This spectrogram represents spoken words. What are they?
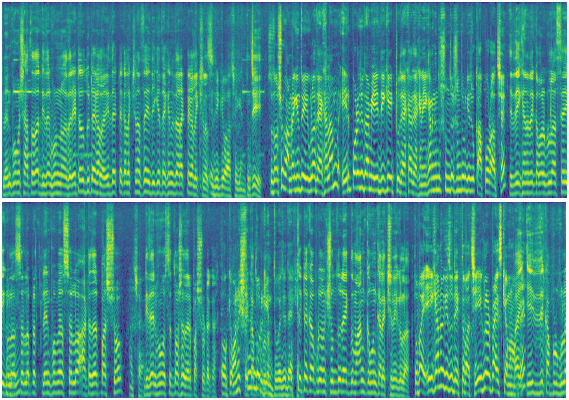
প্লেন ফর্মে সাত হাজার ডিজাইন ফর্মে নয় হাজার। এটারও দুইটা কালার এই যে একটা কালেকশন আছে এদিকে দেখেন এদের একটা কালেকশন আছে। এদিকেও আছে কিন্তু। জি। তো দর্শক আমরা কিন্তু এগুলো দেখালাম। এরপরে যদি আমি এইদিকে একটু দেখা দেখেন। এখানে কিন্তু সুন্দর সুন্দর কিছু কাপড় আছে। এই যে এখানে যে কাভারগুলো আছে এগুলো হলো আপনার প্লেন ফর্মে হলো আট হাজার পাঁচশো। আচ্ছা। ডিজাইন ফর্মে হচ্ছে দশ হাজার পাঁচশো টাকা। ওকে অনেক সুন্দর কিন্তু এই যে দেখেন। প্রত্যেকটা কাপড় অনেক সুন্দর একদম আনকমন কালেকশন এগুলো। তো ভাই এখানেও কিছু দেখতে পাচ্ছি। এগুলোর প্রাইস কেমন ভাই হবে? এই যে কাপড়গুলো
